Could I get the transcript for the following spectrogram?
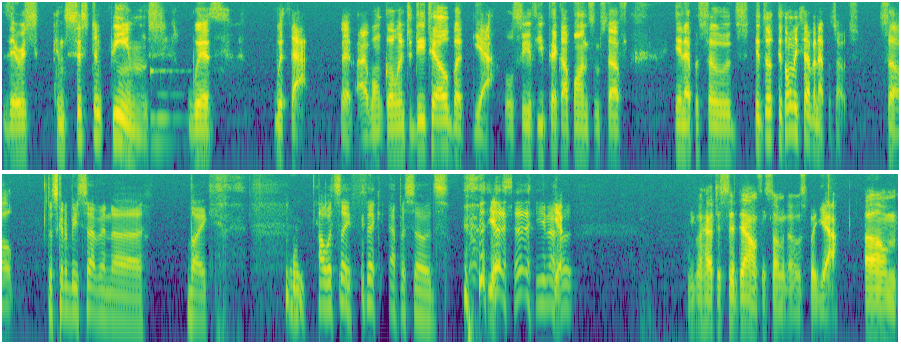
there's consistent themes with with that that I won't go into detail. But yeah, we'll see if you pick up on some stuff in episodes. It's a, it's only seven episodes, so it's gonna be seven, uh, like, I would say thick episodes. yes, you know. Yeah. you're gonna have to sit down for some of those. But yeah, um,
